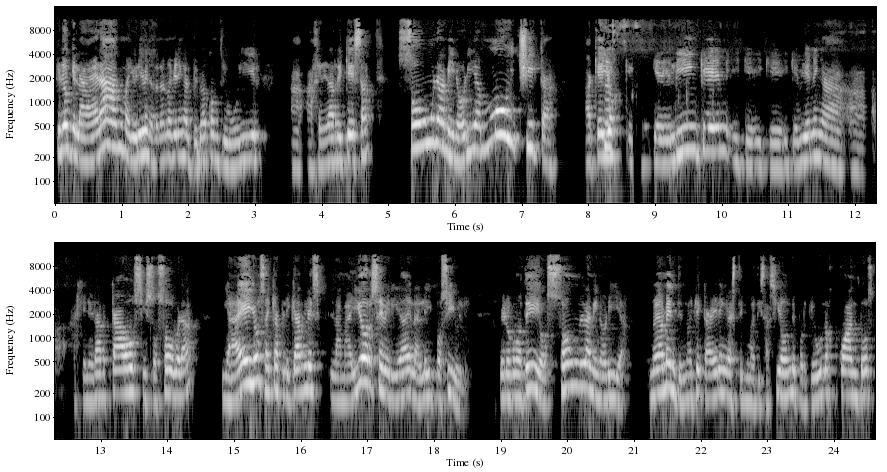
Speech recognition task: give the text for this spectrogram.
Creo que la gran mayoría de venezolanos vienen al Perú a contribuir, a, a generar riqueza. Son una minoría muy chica aquellos que, que delinquen y que, y que, y que vienen a, a, a generar caos y zozobra y a ellos hay que aplicarles la mayor severidad de la ley posible. Pero como te digo, son la minoría. Nuevamente, no hay que caer en la estigmatización de porque unos cuantos,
